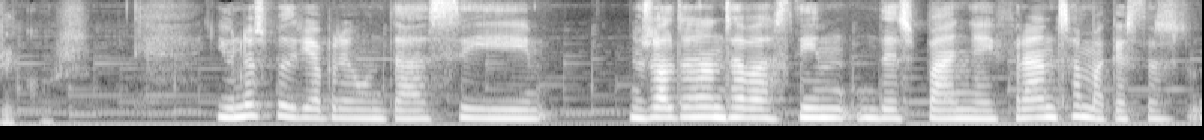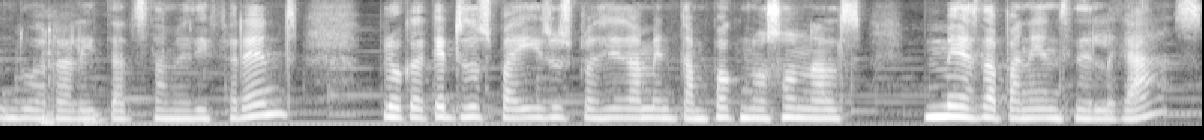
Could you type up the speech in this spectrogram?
rècords. I un es podria preguntar si nosaltres ens abastim d'Espanya i França amb aquestes dues realitats també diferents, però que aquests dos països precisament tampoc no són els més dependents del gas,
